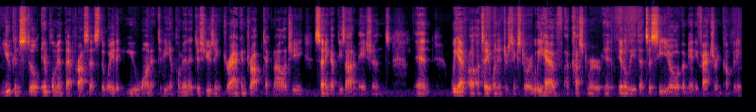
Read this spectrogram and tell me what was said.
you can still implement that process the way that you want it to be implemented, just using drag and drop technology, setting up these automations. And we have, I'll tell you one interesting story. We have a customer in Italy that's a CEO of a manufacturing company,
